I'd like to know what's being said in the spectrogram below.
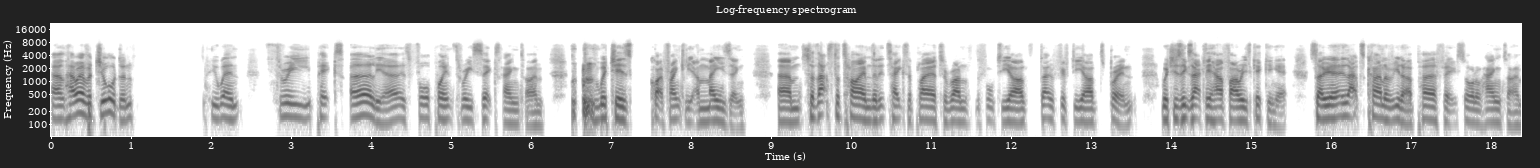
Um, however, Jordan, who went three picks earlier, is 4.36 hang time, which is quite frankly amazing. Um, so that's the time that it takes a player to run the 40 yards, 50 yard sprint, which is exactly how far he's kicking it. So yeah, that's kind of you know a perfect sort of hang time.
